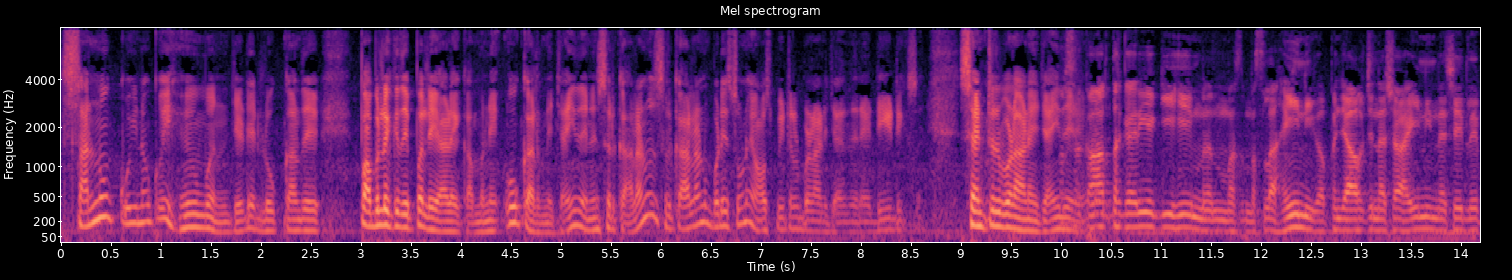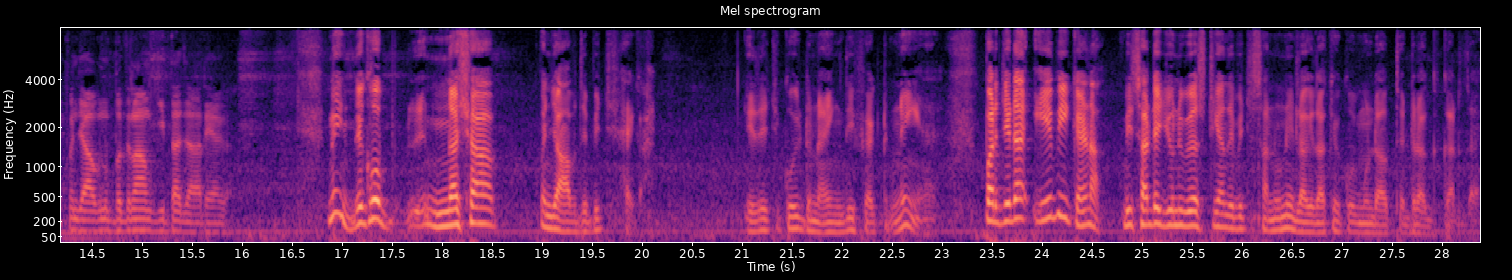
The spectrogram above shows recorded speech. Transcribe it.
ਸਾਨੂੰ ਕੋਈ ਨਾ ਕੋਈ ਹਿਊਮਨ ਜਿਹੜੇ ਲੋਕਾਂ ਦੇ ਪਬਲਿਕ ਦੇ ਭਲੇ ਵਾਲੇ ਕੰਮ ਨੇ ਉਹ ਕਰਨੇ ਚਾਹੀਦੇ ਨੇ ਸਰਕਾਰਾਂ ਨੂੰ ਸਰਕਾਰਾਂ ਨੂੰ ਬੜੇ ਸੋਹਣੇ ਹਸਪੀਟਲ ਬਣਾਉਣੇ ਚਾਹੀਦੇ ਨੇ ਡੀ ਐਡਿਕਸ਼ਨ ਸੈਂਟਰ ਬਣਾਉਣੇ ਚਾਹੀਦੇ ਨੇ। ਸਰਕਾਰ ਤਾਂ ਕਹਿ ਰਹੀ ਹੈ ਕਿ ਇਹ ਮਸਲਾ ਹੈ ਹੀ ਨਹੀਂਗਾ ਪੰਜਾਬ 'ਚ ਨਸ਼ਾ ਹੈ ਹੀ ਨਹੀਂ ਨਸ਼ੇ ਲਈ ਪੰਜਾਬ ਨੂੰ ਬਦਨਾਮ ਕੀਤਾ ਜਾ ਰਿਹਾ ਹੈਗਾ। ਨਹੀਂ ਦੇਖੋ ਨਸ਼ਾ ਪੰਜਾਬ ਦੇ ਵਿੱਚ ਹੈਗਾ। ਇਹਦੇ 'ਚ ਕੋਈ ਡਿਨਾਈਂਗ ਦੀ ਫੈਕਟ ਨਹੀਂ ਹੈ। ਪਰ ਜਿਹੜਾ ਇਹ ਵੀ ਕਹਿਣਾ ਵੀ ਸਾਡੇ ਯੂਨੀਵਰਸਿਟੀਆਂ ਦੇ ਵਿੱਚ ਸਾਨੂੰ ਨਹੀਂ ਲੱਗਦਾ ਕਿ ਕੋਈ ਮੁੰਡਾ ਉੱਥੇ ਡਰੱਗ ਕਰਦਾ ਹੈ।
